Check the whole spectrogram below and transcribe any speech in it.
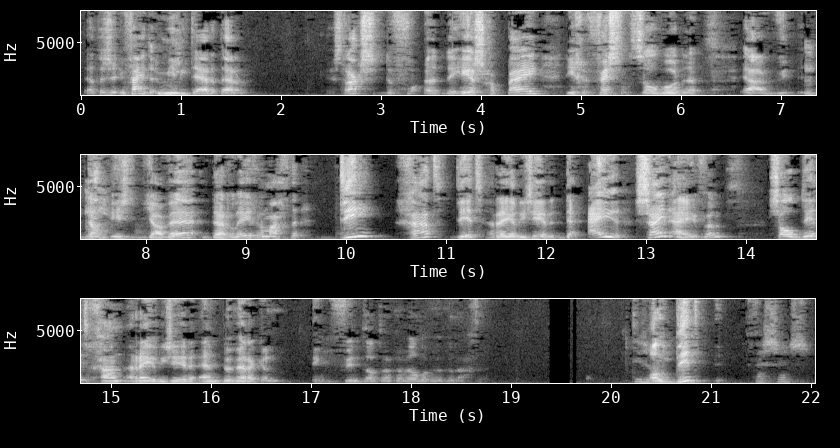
Dat is in feite een militaire term. Straks de, uh, de heerschappij die gevestigd zal worden, ja, dat is Yahweh der legermachten, die gaat dit realiseren. De zijn ijver zal dit gaan realiseren en bewerken. Ik vind dat een geweldige gedachte. Al dit. Vers 6.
